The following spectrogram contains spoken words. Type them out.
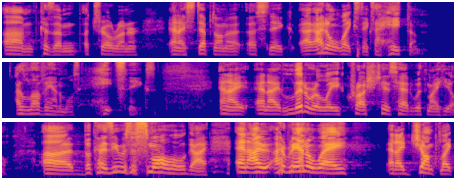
because um, i'm a trail runner and i stepped on a, a snake I, I don't like snakes i hate them i love animals hate snakes and I, and I literally crushed his head with my heel uh, because he was a small little guy. And I, I ran away and I jumped like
